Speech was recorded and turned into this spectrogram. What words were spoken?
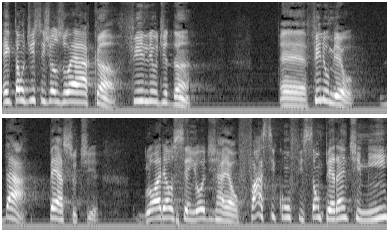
Então disse Josué a Acã, filho de Dan, é, filho meu, dá, peço-te, glória ao Senhor de Israel, faça confissão perante mim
